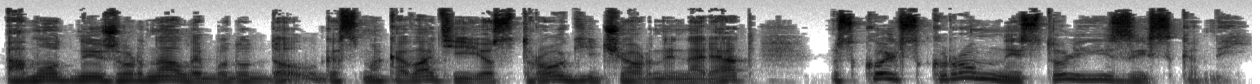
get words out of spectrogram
А модные журналы будут долго смаковать ее строгий черный наряд, сколь скромный, столь изысканный.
